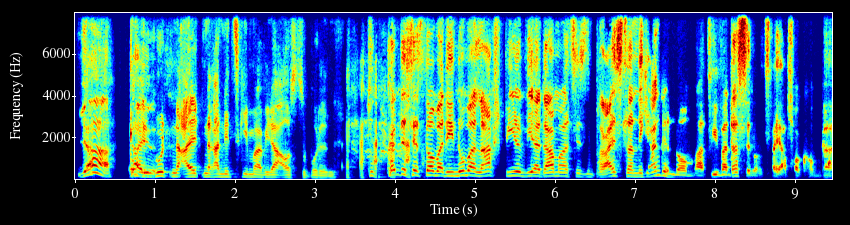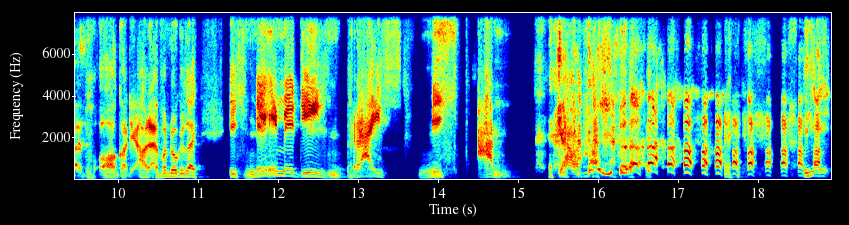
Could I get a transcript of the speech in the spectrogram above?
Ja, Um den geil. guten alten Ranitzky mal wieder auszubuddeln. Du könntest jetzt noch mal die Nummer nachspielen, wie er damals diesen Preis dann nicht angenommen hat. Wie war das denn? Und das war ja vollkommen geil. Oh Gott, er hat einfach nur gesagt, Ich nehme diesen Preis nicht an. Ja, ich,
